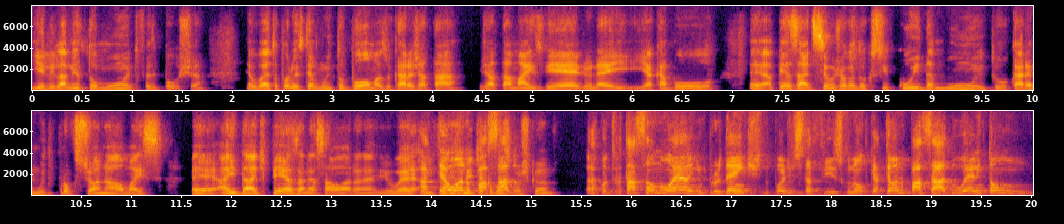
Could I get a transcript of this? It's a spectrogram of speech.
e ele lamentou muito. Falei, poxa, o Wellington Paulista é muito bom, mas o cara já está já tá mais velho, né? E, e acabou é, apesar de ser um jogador que se cuida muito, o cara é muito profissional, mas é, a idade pesa nessa hora, né? E o é, até o ano passado, a contratação não é imprudente do ponto de vista físico, não, porque até o ano passado o Wellington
